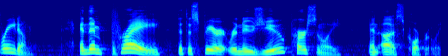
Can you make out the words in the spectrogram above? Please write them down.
freedom, and then pray that the Spirit renews you personally and us corporately.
